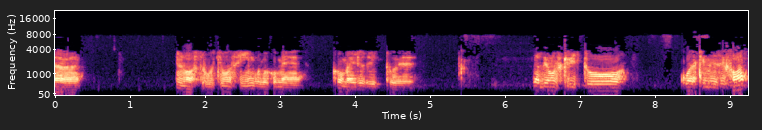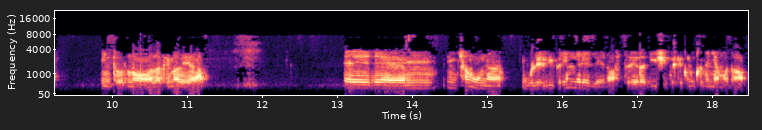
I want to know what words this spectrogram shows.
è il nostro ultimo singolo, come, come hai già detto, e l'abbiamo scritto qualche mese fa, intorno alla primavera, ed è diciamo una, voler riprendere le nostre radici perché comunque veniamo da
